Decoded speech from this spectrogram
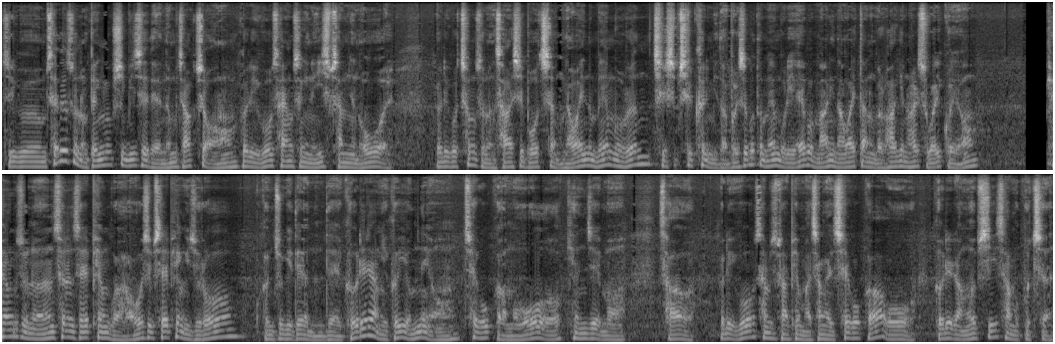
지금 세대수는 162세대 너무 작죠. 그리고 사용승인은 23년 5월 그리고 청수는 45층 나와 있는 매물은 77컨입니다. 벌써부터 매물이 앱은 많이 나와 있다는 걸 확인할 수가 있고요. 평수는 33평과 53평 위주로 건축이 되었는데 거래량이 거의 없네요. 최고가 뭐 5억, 현재 뭐 4억, 그리고 34평 마찬가지 최고가 5억, 거래량 없이 3억 9천,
